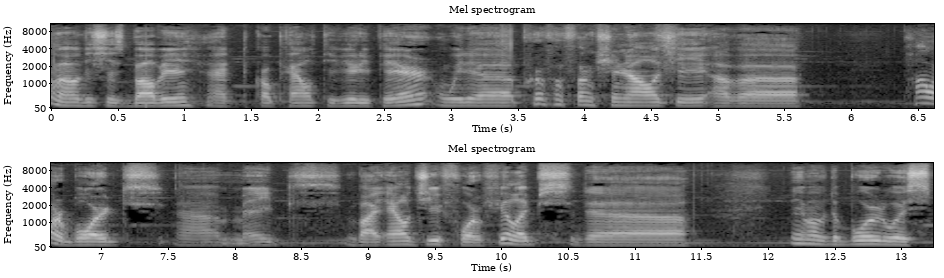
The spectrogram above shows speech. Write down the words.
Hello, this is Bobby at Coppell TV Repair with a proof of functionality of a power board uh, made by LG for Philips. The name of the board was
